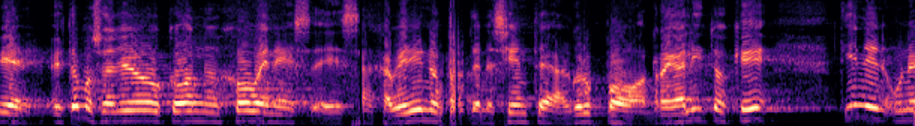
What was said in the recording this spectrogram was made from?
Bien, estamos saliendo con jóvenes eh, sanjaverinos pertenecientes al grupo Regalitos que tienen una,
